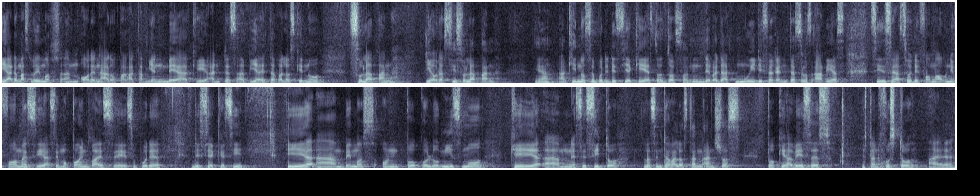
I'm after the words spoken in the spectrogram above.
y, además lo hemos ordenado para también ver que antes había intervalos que no solapan y ahora sí solapan. Aquí no se puede decir que estos dos son de verdad muy diferentes las áreas. Si se hace de forma uniforme, si hacemos pointwise, se, puede decir que sí. Y vemos un poco lo mismo que necesito los intervalos tan anchos porque a veces están justo al,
